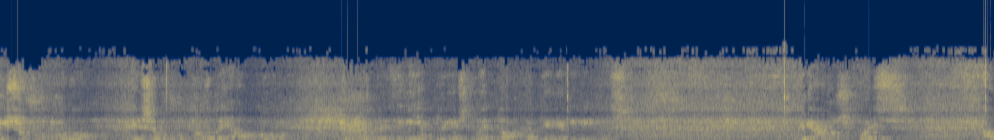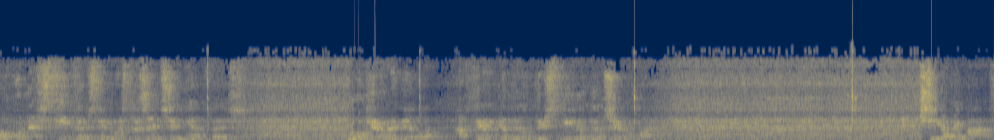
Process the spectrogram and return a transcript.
y su futuro es el futuro de algo cuyo crecimiento y esplendor no tiene límites. Veamos pues algunas citas de nuestras enseñanzas, lo que revelan acerca del destino del ser humano. Si además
